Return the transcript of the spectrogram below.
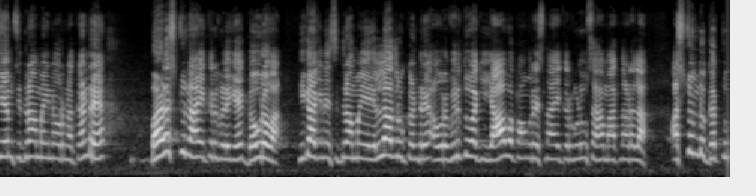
ಸಿ ಎಂ ಸಿದ್ದರಾಮಯ್ಯನವ್ರನ್ನ ಕಂಡ್ರೆ ಬಹಳಷ್ಟು ನಾಯಕರುಗಳಿಗೆ ಗೌರವ. ಹೀಗಾಗಿನೇ ಸಿದ್ದರಾಮಯ್ಯ ಎಲ್ಲಾದರೂ ಕಂಡ್ರೆ ಅವರ ವಿರುದ್ಧವಾಗಿ ಯಾವ ಕಾಂಗ್ರೆಸ್ ನಾಯಕರುಗಳು ಸಹ ಮಾತನಾಡಲ್ಲ. ಅಷ್ಟೊಂದು ಗತ್ತು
